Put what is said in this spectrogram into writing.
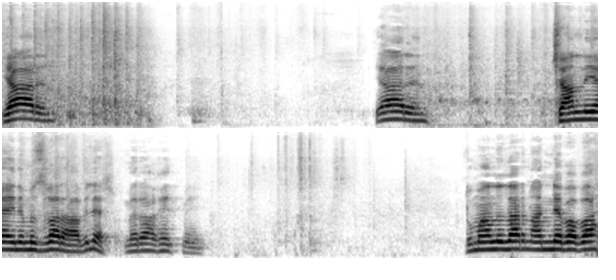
yarın yarın canlı yayınımız var abiler. Merak etmeyin. Dumanlıların anne baba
